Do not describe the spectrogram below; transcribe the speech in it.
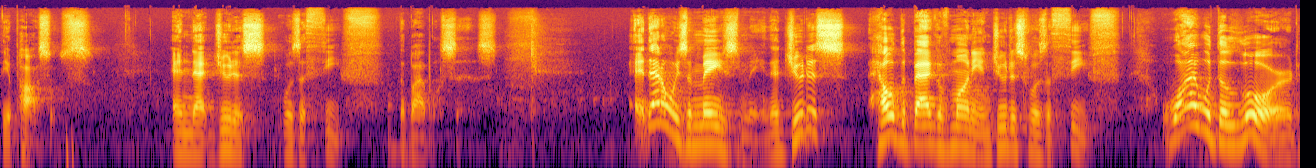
the apostles, and that Judas was a thief, the Bible says. And that always amazed me that Judas held the bag of money and Judas was a thief. Why would the Lord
